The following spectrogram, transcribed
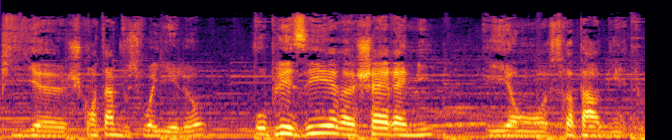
Puis euh, je suis content que vous soyez là. Au plaisir, euh, cher ami, et on se reparle bientôt.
